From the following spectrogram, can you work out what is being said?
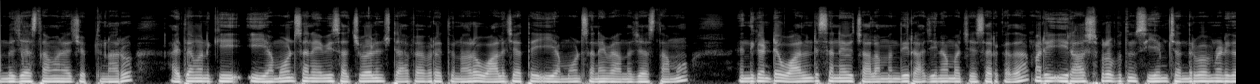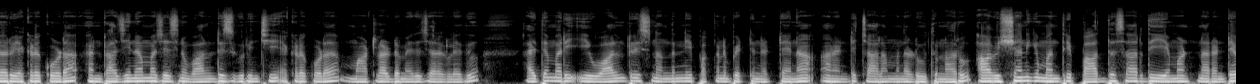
అందజేస్తామని చెప్తున్నారు. అయితే మనకి ఈ అమౌంట్స్ అనేవి సచివాలయం స్టాఫ్ ఎవరైతే ఉన్నారో వాళ్ళ చేత ఈ అమౌంట్స్ అనేవి అందజేస్తాము. ఎందుకంటే వాలంటీర్స్ అనేవి చాలామంది రాజీనామా చేశారు కదా. మరి ఈ రాష్ట్ర ప్రభుత్వం సీఎం చంద్రబాబు నాయుడు గారు ఎక్కడ కూడా అండ్ రాజీనామా చేసిన వాలంటీర్స్ గురించి ఎక్కడ కూడా మాట్లాడడం అయితే జరగలేదు. అయితే మరి ఈ వాలంటీర్స్ని అందరినీ పక్కన పెట్టినట్టేనా అని అంటే చాలామంది అడుగుతున్నారు. ఆ విషయానికి మంత్రి పార్థసారథి ఏమంటున్నారంటే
